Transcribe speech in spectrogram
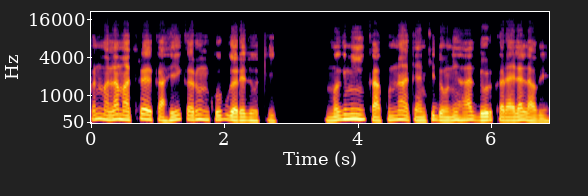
पण मला मात्र काहीही करून खूप गरज होती. मग मी काकूंना त्यांची दोन्ही हात दूर करायला लावले.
